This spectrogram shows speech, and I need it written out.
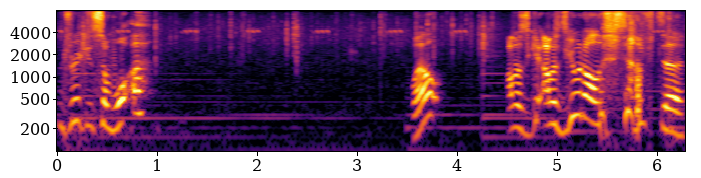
I'm drinking some water. Uh. Well, I was I was doing all this stuff to.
